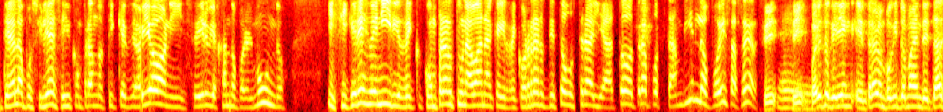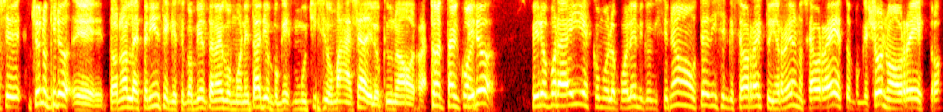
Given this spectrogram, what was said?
te da la posibilidad de seguir comprando tickets de avión y seguir viajando por el mundo. Y si querés venir y comprarte una van acá y recorrerte toda Australia, todo trapo, también lo podés hacer. Sí, sí. Eh, por eso quería entrar un poquito más en detalle. Yo no quiero eh, tornar la experiencia que se convierta en algo monetario porque es muchísimo más allá de lo que uno ahorra. Tal cual. Pero pero por ahí es como lo polémico, que dice, no, ustedes dicen que se ahorra esto y en realidad no se ahorra esto porque yo no ahorré esto.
